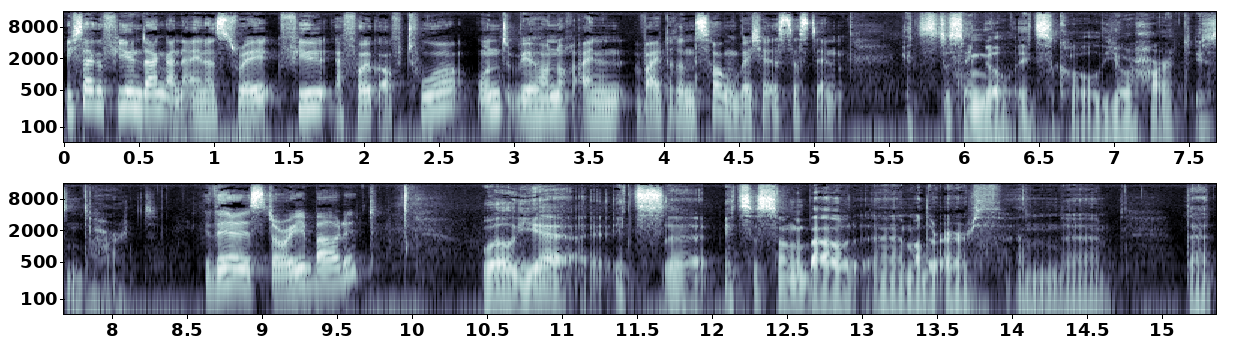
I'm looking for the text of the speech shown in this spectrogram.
Ich sage vielen Dank an Einer Nina Stray. Viel Erfolg auf Tour und wir hören noch einen weiteren Song. Welcher ist das denn? It's the single. It's called Your Heart Isn't a Heart. Is there a story about it? Well, yeah, it's uh, it's a song about uh, Mother Earth and uh, that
